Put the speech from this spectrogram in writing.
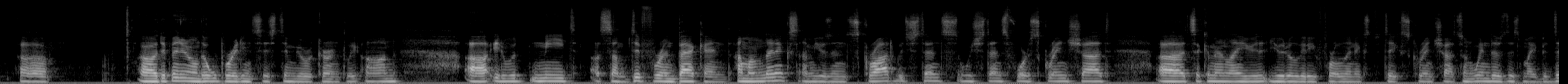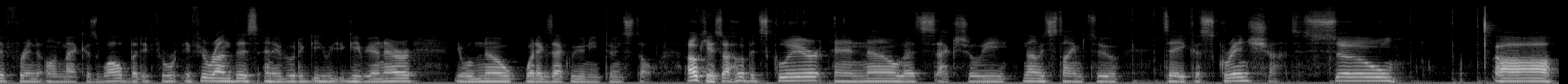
uh, depending on the operating system you're currently on, uh, it would need uh, some different backend. I'm on Linux. I'm using Scrot, which stands which stands for screenshot. Uh, it's a command line utility for Linux to take screenshots. On Windows, this might be different on Mac as well. But if you if you run this and it would give you, give you an error, you will know what exactly you need to install. Okay, so I hope it's clear. And now let's actually now it's time to take a screenshot. So. Uh,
